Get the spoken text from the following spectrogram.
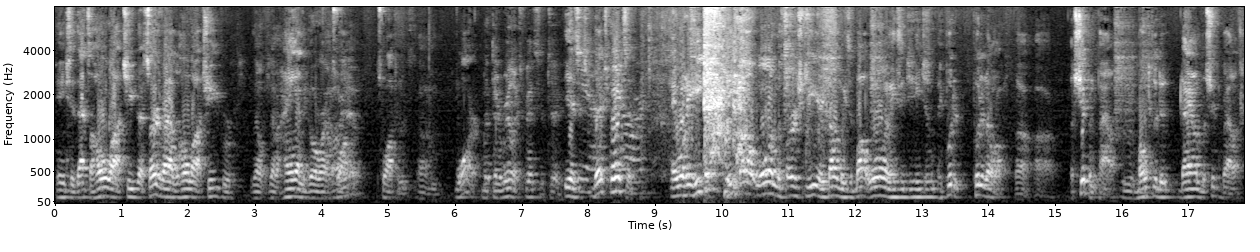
And he said, that's a whole lot cheaper, that surge valve is a whole lot cheaper than, than a hand to go around Oh, swapping, swapping um, water. But they're real expensive too. Yes, Yeah, they're expensive. they. And when he, he he bought one the first year, he told me he said bought one. And he said he just he put it put it on a, a, a shipping pallet, bolted it down to the shipping pallet,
